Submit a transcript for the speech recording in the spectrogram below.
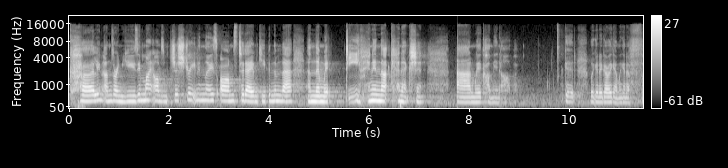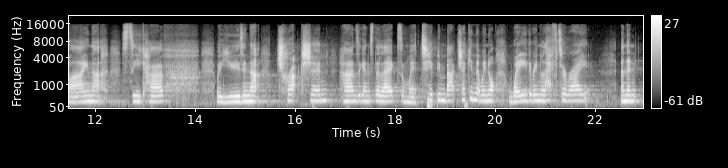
curling under. I'm using my arms, I'm just straightening those arms today, I'm keeping them there, and then we're deepening that connection, and we're coming up. Good. We're going to go again. We're going to find that C curve We're using that traction, hands against the legs, and we're tipping back, checking that we're not wavering left to right. And then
